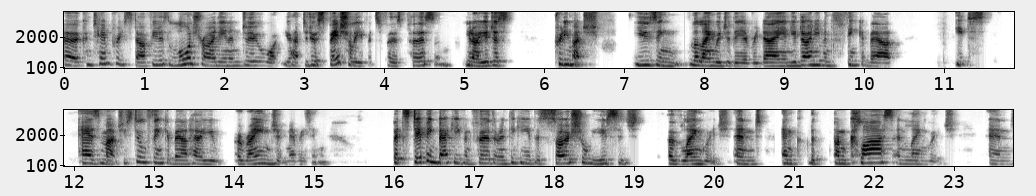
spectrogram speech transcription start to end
uh, contemporary stuff, you just launch right in and do what you have to do, especially if it's first person. You know, you're just pretty much using the language of the everyday and you don't even think about it as much. You still think about how you arrange it and everything. But stepping back even further and thinking of the social usage of language and and the um, class and language and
